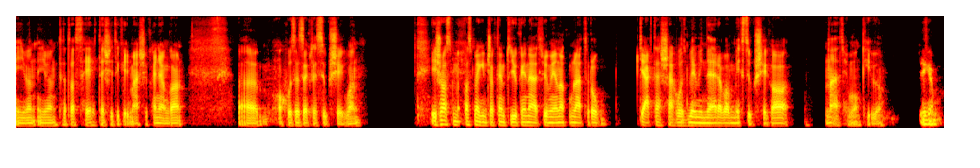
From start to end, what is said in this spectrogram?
Így van, így van. Tehát azt helyettesítik egy másik anyaggal, uh, ahhoz ezekre szükség van. És azt, azt megint csak nem tudjuk, hogy nátrium akkumulátorok gyártásához még mindenre van még szükség a nátriumon kívül. Igen.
